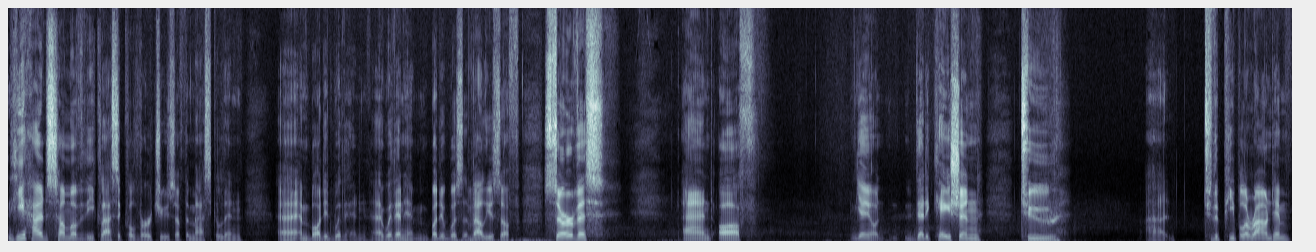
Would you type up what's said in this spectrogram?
he had some of the classical virtues of the masculine uh, embodied within uh, within him, but it was values of service and of you know dedication to uh, to the people around him,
